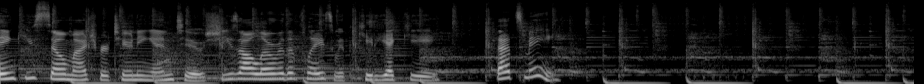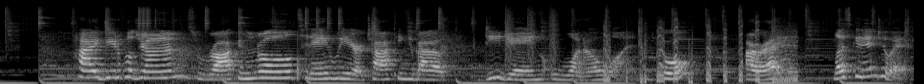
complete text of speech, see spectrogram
Thank you so much for tuning in to She's All Over the Place with Kiriaki. That's me. Hi, beautiful gems, rock and roll. Today we are talking about DJing 101. Cool? All right, let's get into it.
